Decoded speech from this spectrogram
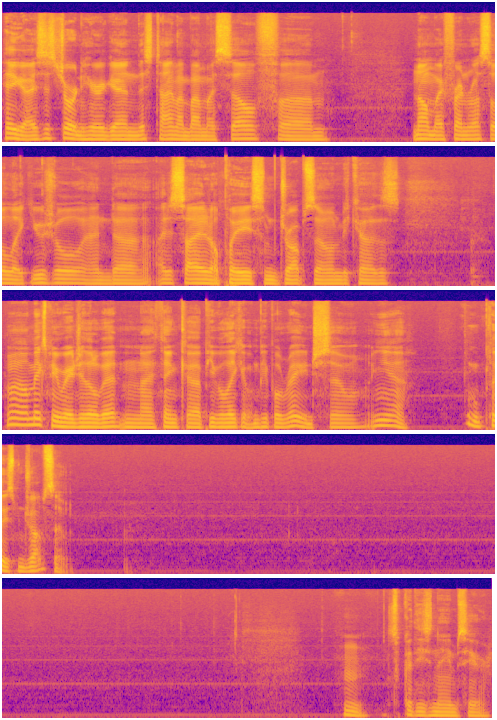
Hey guys, it's Jordan here again. This time I'm by myself, um, not my friend Russell like usual, and uh, I decided I'll play some Drop Zone because, well, it makes me rage a little bit, and I think uh, people like it when people rage, so yeah, we'll play some Drop Zone. Hmm, let's look at these names here.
